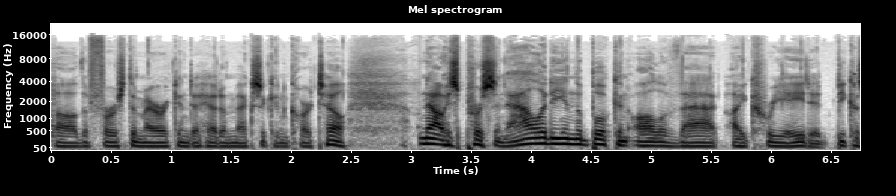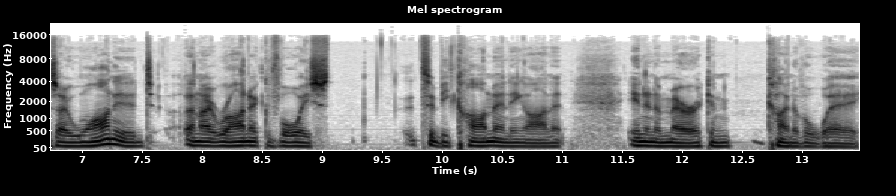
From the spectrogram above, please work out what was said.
Uh, the first American to head a Mexican cartel. Now, his personality in the book and all of that I created because I wanted an ironic voice to be commenting on it in an American kind of a way.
